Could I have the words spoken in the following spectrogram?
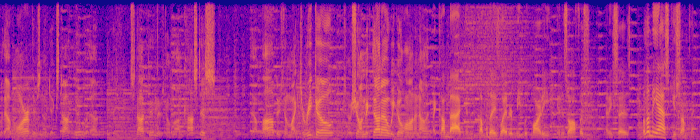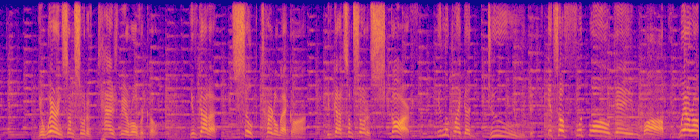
Without Marv, there's no Dick Stockton. Without Dick Stockton, there's no Bob Costas. Bob, there's no Mike Tirico, there's no Sean McDonough, we go on and on. I come back and a couple days later meet with Marty in his office, and he says, Well, let me ask you something. You're wearing some sort of cashmere overcoat. You've got a silk turtleneck on. You've got some sort of scarf. You look like a dude. It's a football game, Bob. Wear a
